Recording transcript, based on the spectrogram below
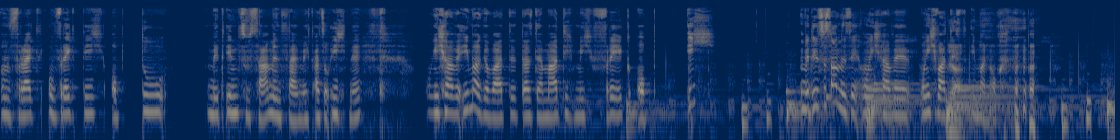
und fragt, und fragt dich, ob du mit ihm zusammen sein möchtest, also ich, ne? Und ich habe immer gewartet, dass der Martin mich fragt, ob ich mit ihm zusammen bin. Und ich habe, und ich warte ja. immer noch.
